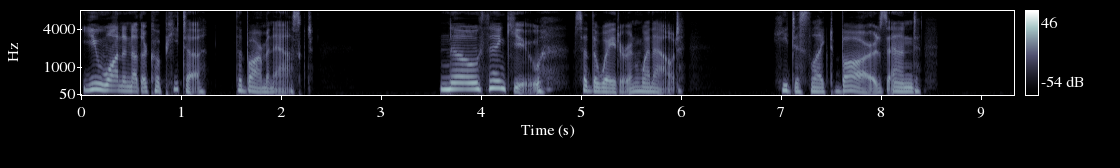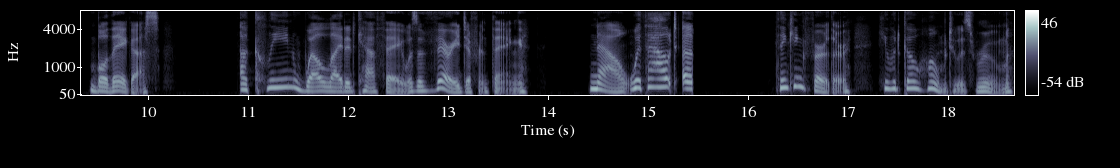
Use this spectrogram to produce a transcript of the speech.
You want another copita? the barman asked. No, thank you, said the waiter and went out. He disliked bars and bodegas. A clean, well lighted cafe was a very different thing. Now, without a. Thinking further, he would go home to his room.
